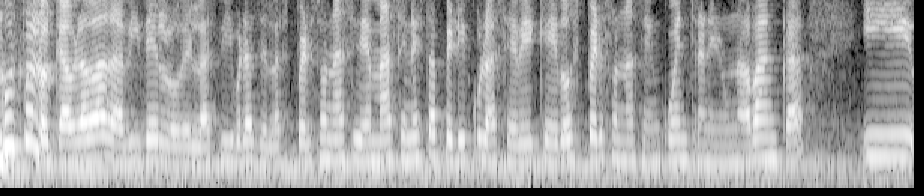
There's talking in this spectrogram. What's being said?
justo lo que hablaba David de lo de las vibras de las personas y demás, en esta película se ve que dos personas se encuentran en una banca y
